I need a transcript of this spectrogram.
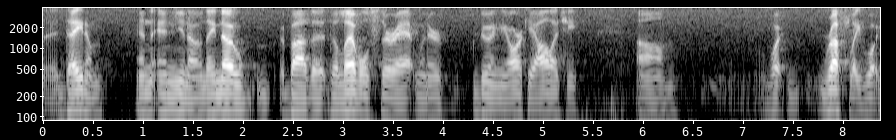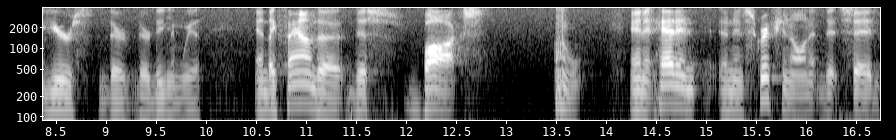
uh, date them, and and you know they know by the the levels they're at when they're doing the archaeology. Um, what roughly what years they're they're dealing with, and they found a, this box, and it had an, an inscription on it that said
